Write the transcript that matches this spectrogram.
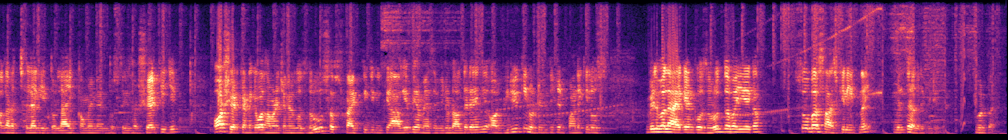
अगर अच्छा लगे तो लाइक कमेंट एंड दोस्तों के साथ शेयर कीजिए। और शेयर करने के बाद हमारे चैनल को ज़रूर सब्सक्राइब कीजिए, क्योंकि आगे भी हम ऐसे वीडियो डालते रहेंगे और वीडियो की नोटिफिकेशन पाने के लिए उस बिल वाला आइकन को ज़रूर दबाइएगा। सो बस आज के लिए इतना ही। मिलते हैं अगले वीडियो में। गुड बाय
